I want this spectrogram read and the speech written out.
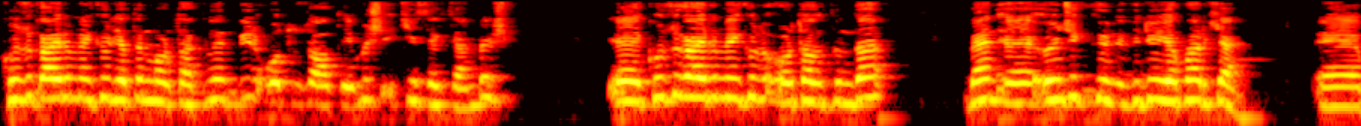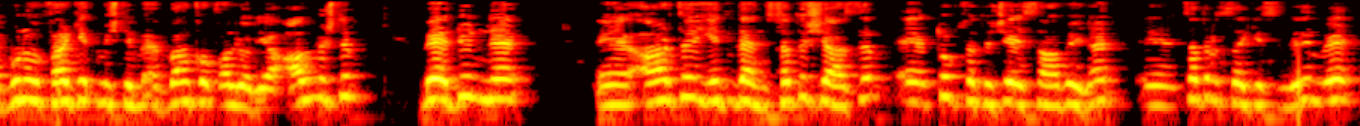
Kuzu gayrimenkul yatırım ortaklığı 1.36'ymış 2.85. E, Kuzu gayrimenkul ortaklığında ben e, önceki gün video yaparken e, bunu fark etmiştim. E, Banko alıyor diye almıştım. Ve dün de e, artı 7'den satış yazdım. E, top satıcı hesabıyla e, satırsa gitsin dedim ve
